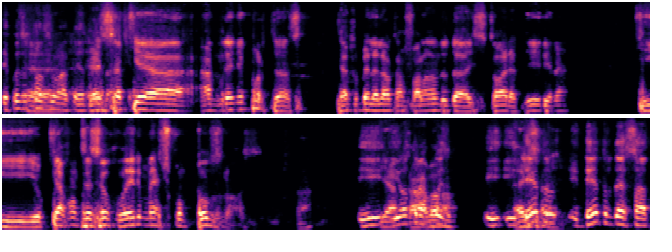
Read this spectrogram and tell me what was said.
depois eu faço uma adenda. essa Renatinha. aqui é a, a grande importância. Até que o Beleléu está falando da história dele, né? Que o que aconteceu com ele mexe com todos nós. E, E e outra coisa, e, e É dentro, aí. e dentro dessa,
